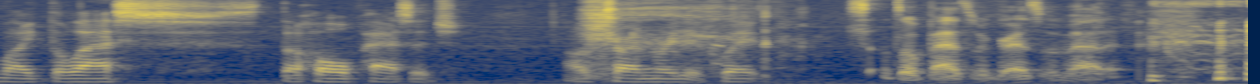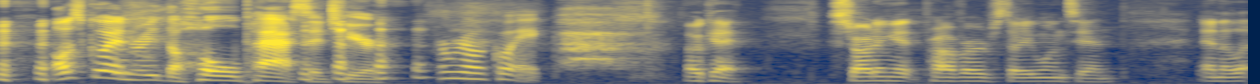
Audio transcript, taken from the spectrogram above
like the last the whole passage. I'll try and read it quick. Sounds so passive aggressive about it. I'll just go ahead and read the whole passage here. real quick. Okay, starting at Proverbs thirty one ten, and ele-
